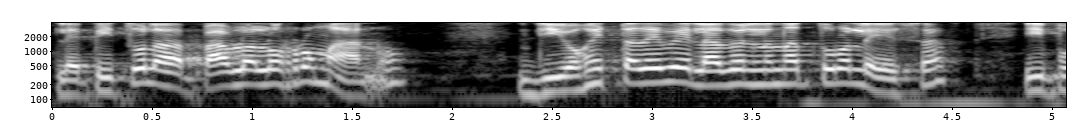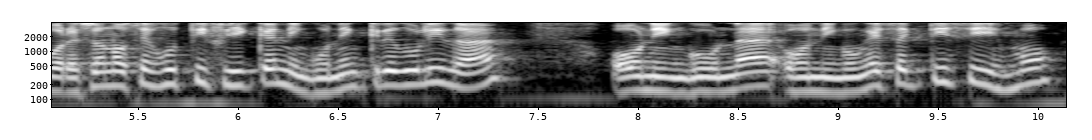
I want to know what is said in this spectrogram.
la epístola de Pablo a los romanos, Dios está develado en la naturaleza y por eso no se justifica ninguna incredulidad o, ninguna, o ningún escepticismo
